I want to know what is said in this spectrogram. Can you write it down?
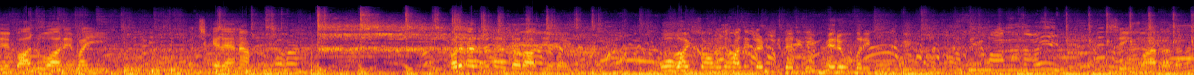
ये भालू आ रहे भाई, बच के रहना। अरे डरा दिया भाई। ओ भाई, सामने वाली लड़की डर गई, मेरे ऊपर ही कूद गई। सिंह मार रहा था ना?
